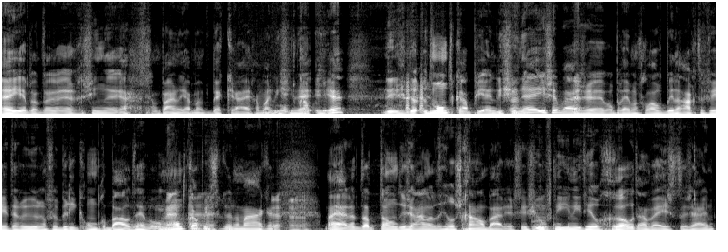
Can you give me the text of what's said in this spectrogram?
Eh, je hebt dat eh, gezien, eh, ja, ik kan bijna ja, mijn bek krijgen, maar die. Chinezen, ja, die, dat- het mondkapje en die Chinezen, waar ze op een gegeven moment geloof ik binnen 48 uur een fabriek omgebouwd hebben om mondkapjes te kunnen maken. Eh, Nou ja, dat, dat toont dus aan dat het heel schaalbaar is. Dus je hoeft hier niet heel groot aanwezig te zijn.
